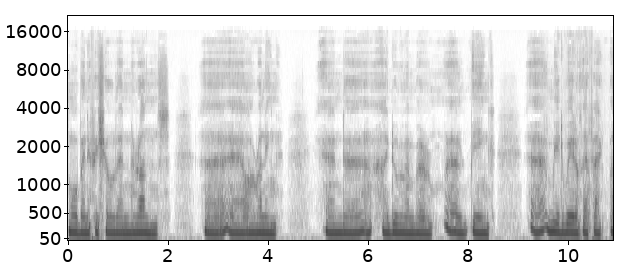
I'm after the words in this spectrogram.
more beneficial than runs uh, or running. And uh, I do remember uh, being uh, made aware of that fact by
